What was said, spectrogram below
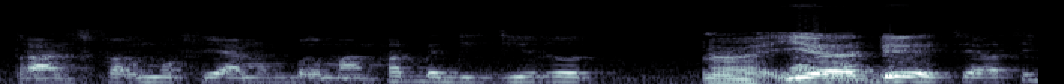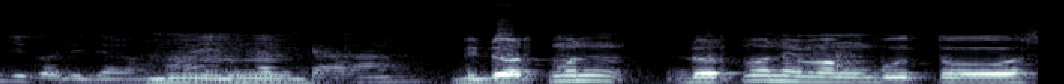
transfer move yang bermanfaat bagi Giroud. Nah, Karena iya di dia Chelsea juga di jalan main Hmm. kan sekarang. Di Dortmund, Dortmund emang butuh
